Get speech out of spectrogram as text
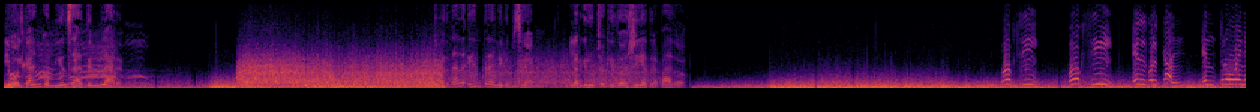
El volcán comienza a temblar. De verdad entra en erupción. Larguirucho quedó allí atrapado. Boxy, el volcán entró en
